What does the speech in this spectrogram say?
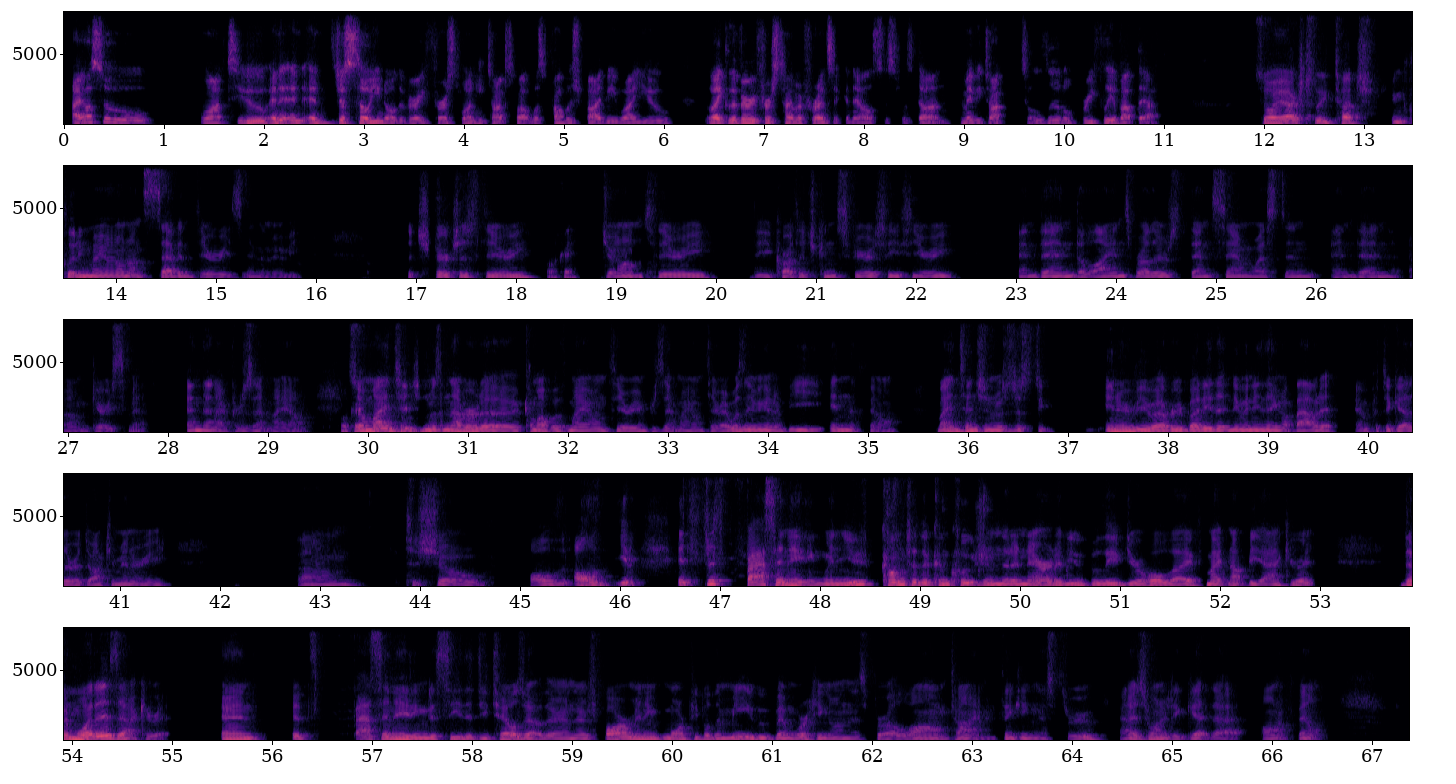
I also want to, and, and, and just so you know, the very first one he talks about was published by BYU, like the very first time a forensic analysis was done. Maybe talk a little briefly about that. So I actually touch, including my own, on seven theories in the movie. The church's theory, okay, John's theory, the Carthage conspiracy theory, and then the Lyons brothers, then Sam Weston, and then um, Gary Smith. And then I present my own. Okay. So my intention was never to come up with my own theory and present my own theory. I wasn't even going to be in the film. My intention was just to interview everybody that knew anything about it and put together a documentary um, to show all all you know it's just fascinating when you come to the conclusion that a narrative you've believed your whole life might not be accurate then what is accurate and it's fascinating to see the details out there. And there's far many more people than me who've been working on this for a long time and thinking this through. And I just wanted to get that on a film.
